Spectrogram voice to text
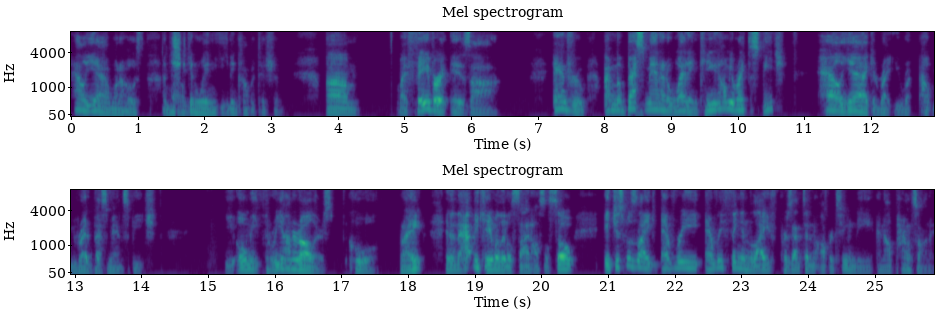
Hell yeah i want to host a wow. chicken wing eating competition. Um my favorite is uh andrew i'm a best man at a wedding. Can you help me write the speech? Hell yeah i could write you help you write a best man speech. You owe me $300 cool right? And then that became a little side hustle. So it just was like every everything in life presented an opportunity and I'll pounce on it.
